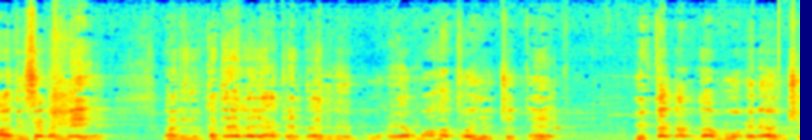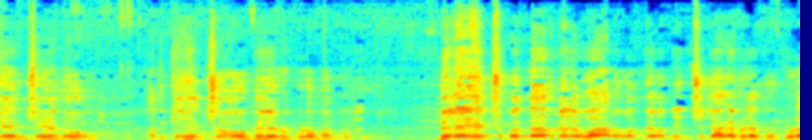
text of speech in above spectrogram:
ಆ ದಿಸೆನಲ್ಲಿ ನಾನು ಇದ್ರ ಎಲ್ಲ ಯಾಕೆ ಹೇಳ್ತಾ ಇದ್ದೀನಿ? ಭೂಮಿಯ ಮಹತ್ವ ಹೆಚ್ಚುತ್ತೆ. ಇರ್ತಕ್ಕಂಥ ಭೂಮಿನೇ ಹಂಚಿ ಹಂಚಿ ಅದು ಅದಕ್ಕೆ ಹೆಚ್ಚು ಬೆಲೆನೂ ಕೂಡ ಬಂದ್ಬಿಡ್ತು ಬೆಲೆ ಹೆಚ್ಚು ಬಂದಾದ ಮೇಲೆ ವಾರ ಒಂದೇ ಒಂದು ಇಂಚು ಜಾಗ ಬಿಡಕ್ಕೂ ಕೂಡ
